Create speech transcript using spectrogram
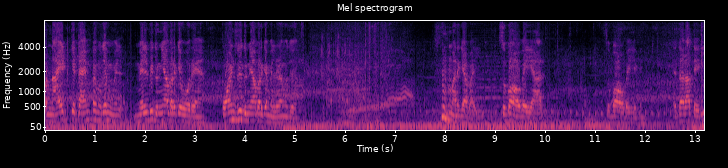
और नाइट के टाइम पे मुझे मिल, मिल भी दुनिया भर के हो रहे हैं। पॉइंट्स भी दुनिया भर के मिल रहे हैं मुझे। मर गया भाई। सुबह हो गई यार। सुबह हो गई लेकिन। इधर आ तेरी।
